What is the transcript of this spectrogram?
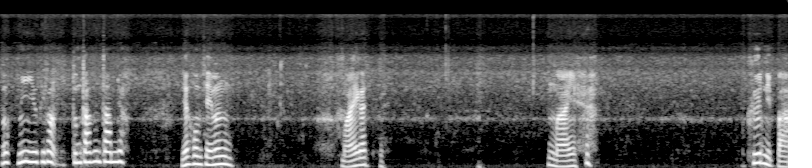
เออมีอยู่พี่น้องตุ้มตามตุ้มตามอยู่เดี๋ยวผมใส่มึงไม้กันไม้ขึ้นนี่ป่า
